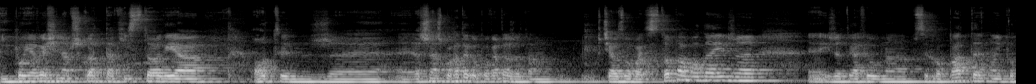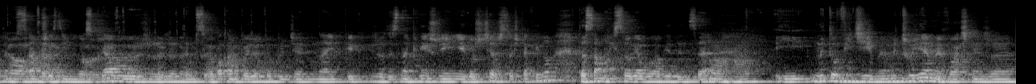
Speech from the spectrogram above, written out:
I pojawia się na przykład ta historia o tym, że e, znaczy nasz bohater opowiada, że tam chciał złapać stopa bodajże e, i że trafił na psychopatę, no i potem O, sam się tak, z nim rozprawił, tak, że, tak, że ten tak, psychopata tak. mu powiedział, że to będzie że to jest najpiękniejszy dzień jego życia, czy coś takiego. Ta sama historia była w jedynce. Mhm. I my to widzimy, my czujemy właśnie, że,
